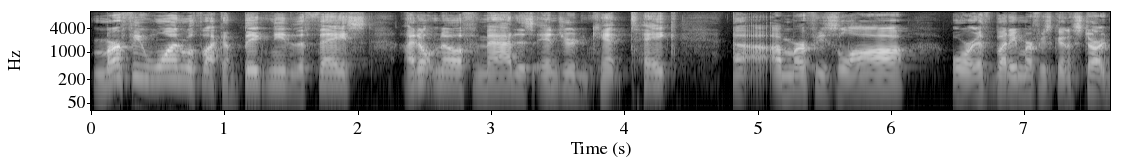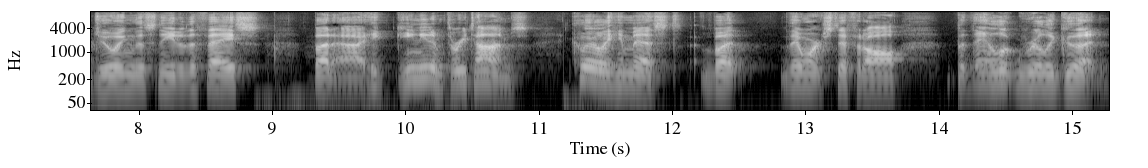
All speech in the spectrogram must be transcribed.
Murphy won with like a big knee to the face. I don't know if Matt is injured and can't take a, a Murphy's Law or if Buddy Murphy's going to start doing this knee to the face. But uh, he he needed him three times. Clearly he missed, but they weren't stiff at all. But they look really good.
